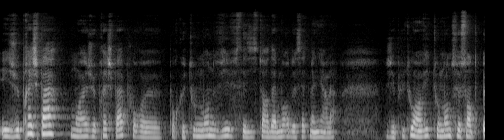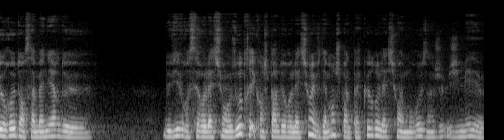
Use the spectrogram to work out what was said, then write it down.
et je prêche pas, moi, je prêche pas pour, euh, pour que tout le monde vive ces histoires d'amour de cette manière-là. J'ai plutôt envie que tout le monde se sente heureux dans sa manière de, de vivre ses relations aux autres. Et quand je parle de relations, évidemment, je parle pas que de relations amoureuses. Hein. J'y mets, euh,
